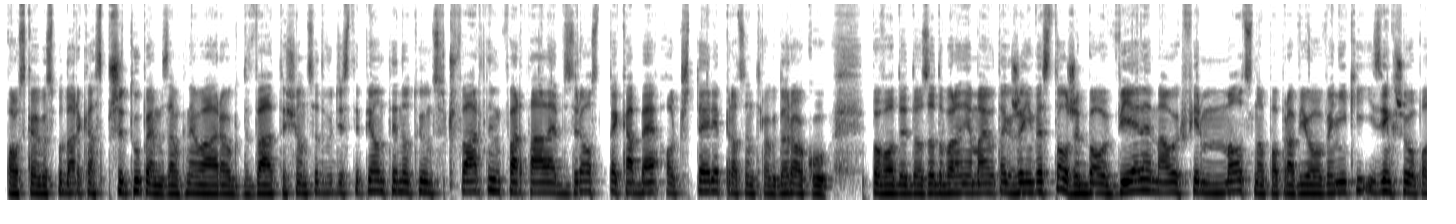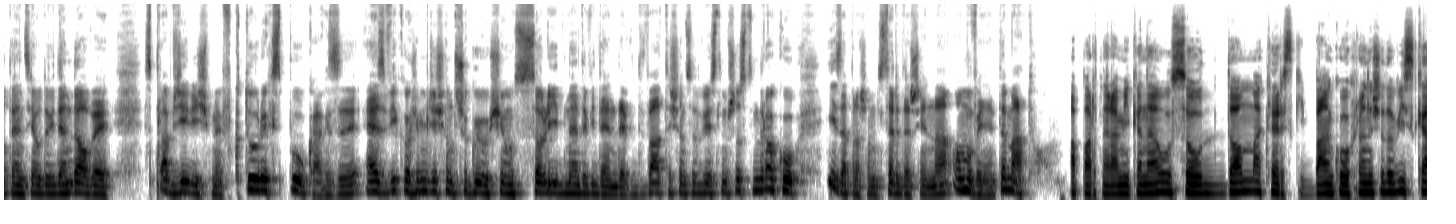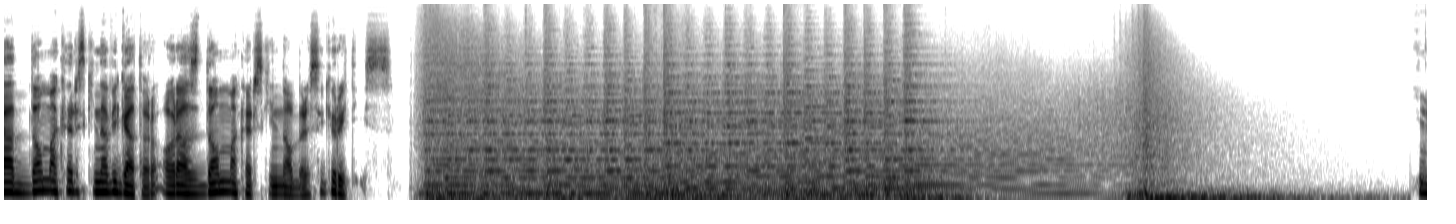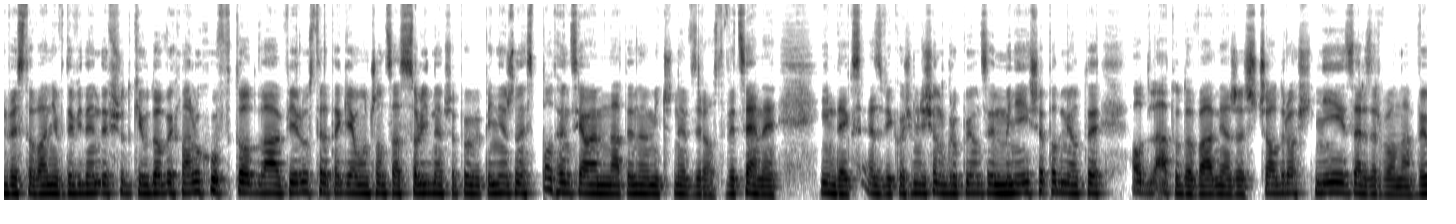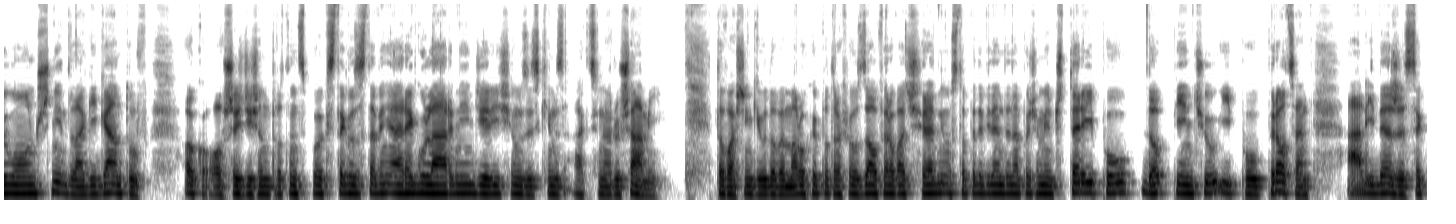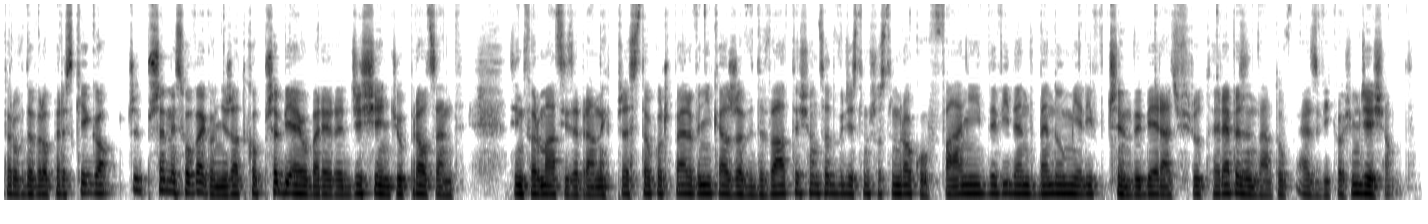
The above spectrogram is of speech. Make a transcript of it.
Polska gospodarka z przytupem zamknęła rok 2025, notując w czwartym kwartale wzrost PKB o 4% rok do roku. Powody do zadowolenia mają także inwestorzy, bo wiele małych firm mocno poprawiło wyniki i zwiększyło potencjał dywidendowy. Sprawdziliśmy, w których spółkach z SWIG 80 szykują się solidne dywidendy w 2026 roku i zapraszam serdecznie na omówienie tematu. A partnerami kanału są Dom Maklerski Banku Ochrony Środowiska, Dom Maklerski Navigator oraz Dom Maklerski Nobel Securities. Inwestowanie w dywidendy wśród giełdowych maluchów to dla wielu strategia łącząca solidne przepływy pieniężne z potencjałem na dynamiczny wzrost wyceny. Indeks SWIG 80 grupujący mniejsze podmioty od lat udowadnia, że szczodrość nie jest zarezerwowana wyłącznie dla gigantów. Około 60% spółek z tego zestawienia regularnie dzieli się zyskiem z akcjonariuszami. To właśnie giełdowe maluchy potrafią zaoferować średnią stopę dywidendy na poziomie 4,5 do 5,5%, a liderzy sektorów deweloperskiego czy przemysłowego nierzadko przebijają barierę 10%. Z informacji zebranych przez Stokocz.pl wynika, że w 2026 roku fani dywidend będą mieli w czym wybierać wśród reprezentantów SWIG 80.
